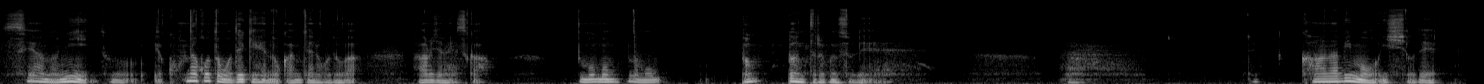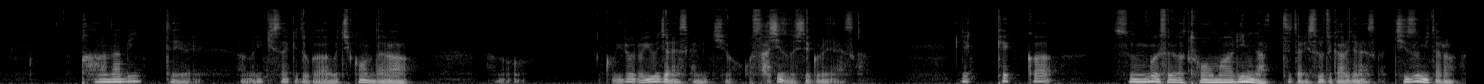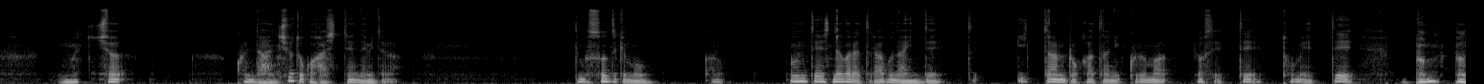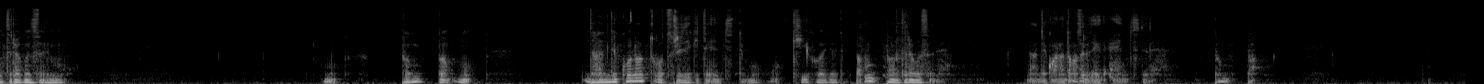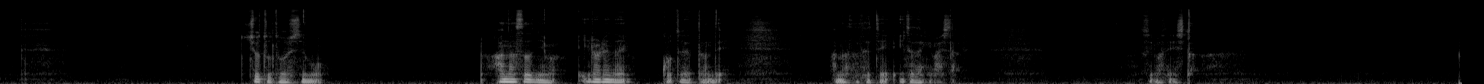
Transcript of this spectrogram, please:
せやのにそのいやこんなこともできへんのかみたいなことがあるじゃないですか。もうもうもうバンバン叩くんですよね、カーナビも一緒でカーナビってあの行き先とか打ち込んだらこういろいろ言うじゃないですか道を。こう指図してくるじゃないですか。で結果すんごいそれが遠回りになってたりする時あるじゃないですか。地図見たらむっちゃこれ何ちゅうとこ走ってんねんみたいな。でもその時もうあの運転しながらやったら危ないんで一旦路肩に車寄せて止めてバンバン叩くんですよねもう。もうバンバンもうなんでこんなとこ連れてきてん？って言ってもう大きい声で言ってバンバン叩くんですよねなんでこんなとこ連れてきてん？って言ってね。バンバン。ちょっとどうしても話さずにはいられないことやったんで話させていただきました。すいませんでした。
